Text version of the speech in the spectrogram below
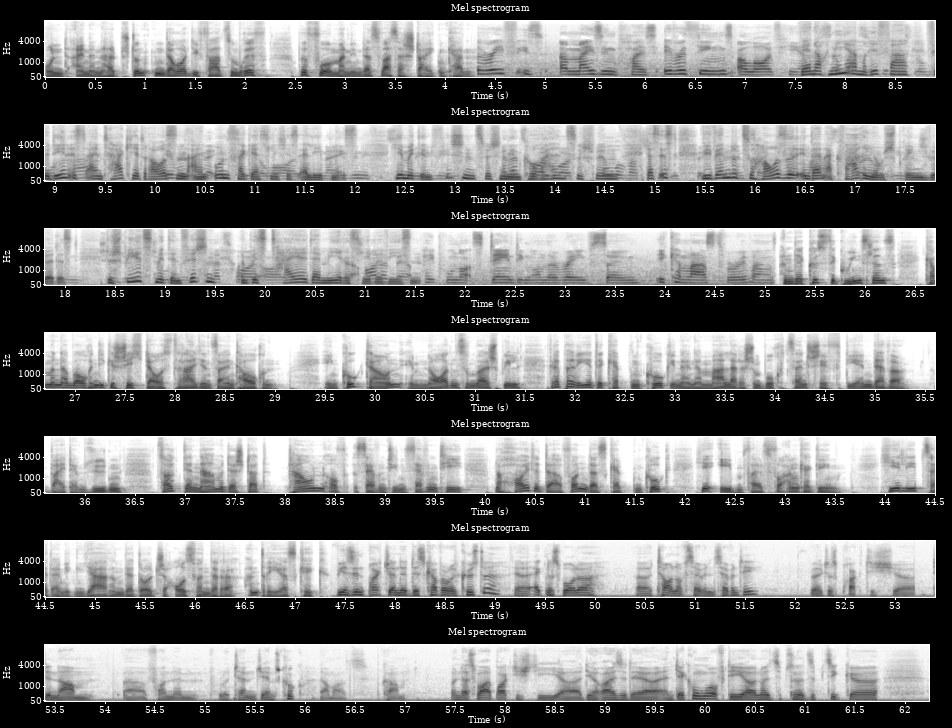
Rund eineinhalb Stunden dauert die Fahrt zum Riff, bevor man in das Wasser steigen kann. Wer noch nie am Riff war, für den ist ein Tag hier draußen ein unvergessliches Erlebnis. Hier mit den Fischen zwischen den Korallen zu schwimmen, das ist wie wenn du zu Hause in dein Aquarium springen würdest. Du spielst mit den Fischen und bist Teil der Meereslebewesen. An der Küste Queenslands kann man aber auch in die Geschichte Australiens eintauchen. In Cooktown im Norden zum Beispiel reparierte Captain Cook in einer malerischen Bucht sein Schiff, die Endeavour. Weiter im Süden zeugt der Name der Stadt Town of 1770 noch heute davon, dass Captain Cook hier ebenfalls vor Anker ging. Hier lebt seit einigen Jahren der deutsche Auswanderer Andreas Kick. Wir sind praktisch an der Discovery-Küste, der Agnes Water uh, Town of 1770, welches praktisch uh, den Namen uh, von dem Lieutenant James Cook damals bekam. Und das war praktisch die, äh, die Reise der Entdeckung, auf die er 1770 äh,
